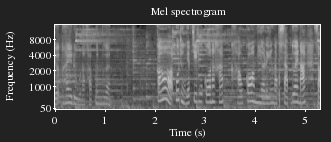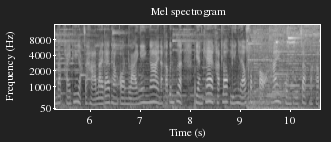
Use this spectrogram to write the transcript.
ยอะๆให้ดูนะครับเพื่อนๆ ก็พูดถึงเว็บ G2Go นะครับเขาก็มีลิงก์รับซับด้วยนะสำหรับใครที่อยากจะหารายได้ทางออนไลน์ง่ายๆนะคะเพื่อนๆเพียงแค่คัดลอกลิงก์แล้วส่งต่อให้คนรู้จักนะครับ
